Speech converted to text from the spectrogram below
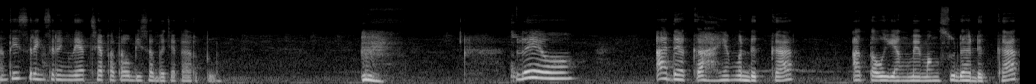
Nanti sering-sering lihat siapa tahu bisa baca kartu. Leo, adakah yang mendekat atau yang memang sudah dekat?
